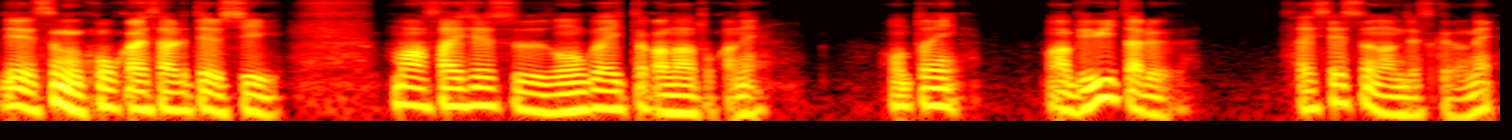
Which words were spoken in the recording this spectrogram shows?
ですぐ公開されてるしまあ再生数どのぐらいいったかなとかね。本当にまあビビたる再生数なんですけどね。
